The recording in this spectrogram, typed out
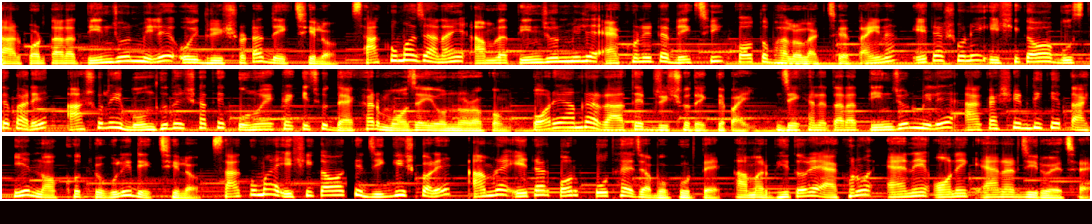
তারপর তারা তিনজন মিলে ওই দৃশ্যটা দেখছিল। সাকুমা জানায়, আমরা তিনজন মিলে এখন এটা দেখছি, কত ভালো লাগছে, তাই না? এটা শুনে ইশিকাওয়া বুঝতে পারে আসলে বন্ধুদের সাথে কোনো একটা কিছু দেখার মজাই অন্যরকম। পরে আমরা রাতের দৃশ্য দেখতে পাই, যেখানে তারা তিনজন মিলে আকাশের দিকে তাকিয়ে নক্ষত্রগুলি দেখছিল। সাকুমা ইশিকাওয়াকে জিজ্ঞেস করে আমরা এটার পর কোথায় যাব ঘুরতে? আমার ভিতরে এখনও অ্যানে অনেক এনার্জি রয়েছে।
